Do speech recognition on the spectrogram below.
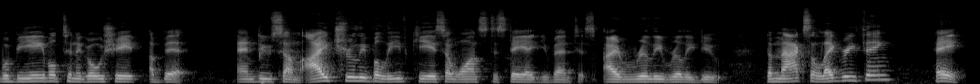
would be able to negotiate a bit and do some. I truly believe Chiesa wants to stay at Juventus. I really, really do. The Max Allegri thing, hey,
